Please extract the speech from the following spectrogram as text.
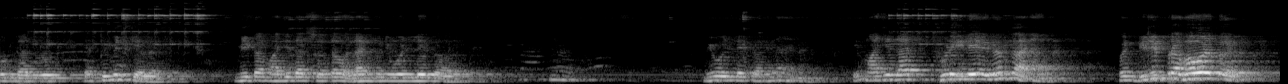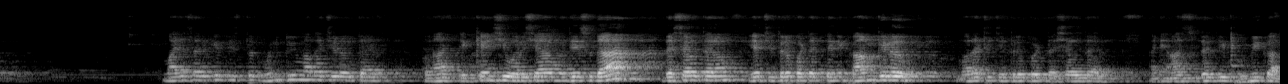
बघ दात बघ. या तुम्हीच केलं मी काय माझे दात स्वतः लहानपणी ओढले का. मी ओढले का? नाही ना हे माझे दात पुढे गेले का ना पण दिलीप प्रभावळकर. माझ्यासारखे दिसतात म्हणून तुम्ही मागा चिडवताय. पण आज एक्क्याऐंशी वर्षामध्ये सुद्धा दशावतारम या चित्रपटात त्यांनी काम केलं. मराठी चित्रपट दशावतार. आणि आज सुद्धा ती भूमिका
